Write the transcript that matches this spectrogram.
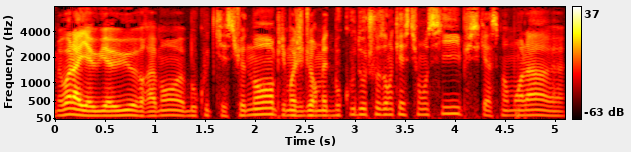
mais voilà, il y, a eu- il y a eu vraiment beaucoup de questionnements. Puis moi, j'ai dû remettre beaucoup d'autres choses en question aussi, puisqu'à ce moment-là,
